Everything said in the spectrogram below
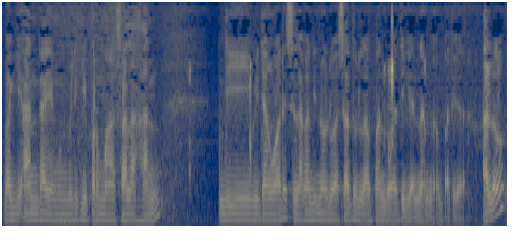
bagi Anda yang memiliki permasalahan di bidang waris silakan di 0218236643. Halo?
